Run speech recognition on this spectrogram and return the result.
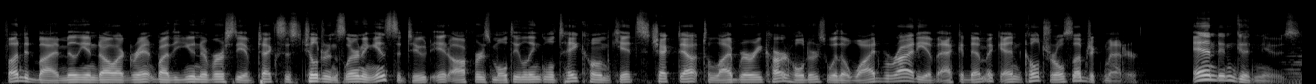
Funded by a million dollar grant by the University of Texas Children's Learning Institute, it offers multilingual take home kits checked out to library cardholders with a wide variety of academic and cultural subject matter. And in good news,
